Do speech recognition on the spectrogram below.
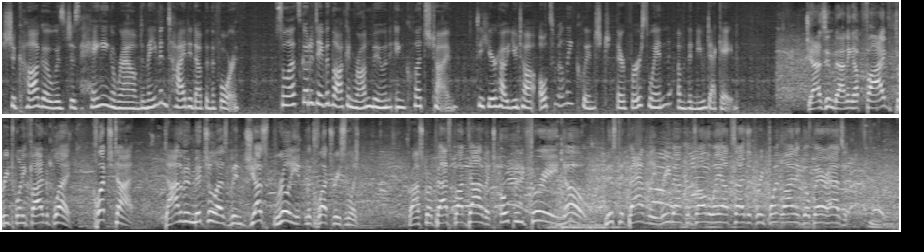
Chicago was just hanging around and they even tied it up in the fourth. So let's go to David Locke and Ron Boone in clutch time to hear how Utah ultimately clinched their first win of the new decade. Jazz inbounding up five, 325 to play. Clutch time. Donovan Mitchell has been just brilliant in the clutch recently. Cross court pass, Bogdanovic. Open three. No. Missed it badly. Rebound comes all the way outside the three point line, and Gobert has it.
